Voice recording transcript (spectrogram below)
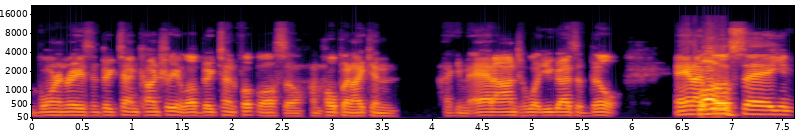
born and raised in Big Ten country. I love Big Ten football, so I'm hoping I can I can add on to what you guys have built. And I well, will say, you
